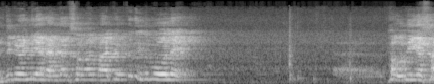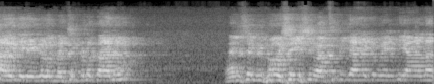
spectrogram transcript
എന്തിനു വേണ്ടിയാണ് രണ്ടര ശതമാനം മാറ്റിവെക്കുന്നത്? ഇതുപോലെ ഭൗതിക സാഹചര്യങ്ങൾ മെച്ചപ്പെടുത്താനും മനുഷ്യ വിഭവശേഷി വർദ്ധിപ്പിക്കാനൊക്കെ വേണ്ടിയാണ്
